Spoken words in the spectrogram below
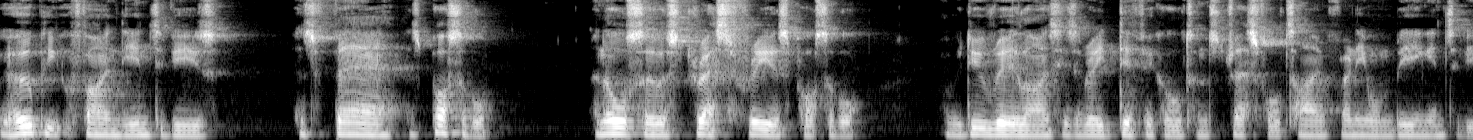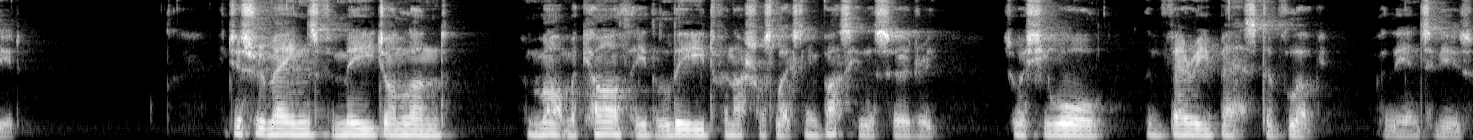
We hope that you'll find the interviews as fair as possible and also as stress free as possible. We do realise it's a very difficult and stressful time for anyone being interviewed. It just remains for me, John Lund, and Mark McCarthy, the lead for National Selection in Vascular Surgery, to wish you all the very best of luck with the interviews.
